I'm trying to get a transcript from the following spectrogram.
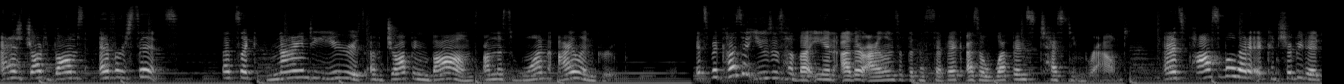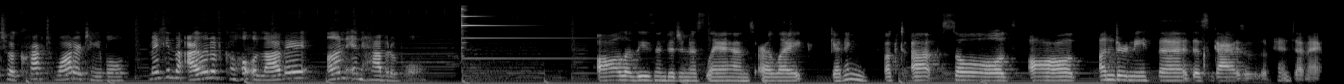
and has dropped bombs ever since. That's like 90 years of dropping bombs on this one island group. It's because it uses Hawaii and other islands of the Pacific as a weapons testing ground. And it's possible that it contributed to a cracked water table, making the island of Kaho'olawe uninhabitable. All of these indigenous lands are like getting fucked up, sold, all underneath the disguise of the pandemic.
